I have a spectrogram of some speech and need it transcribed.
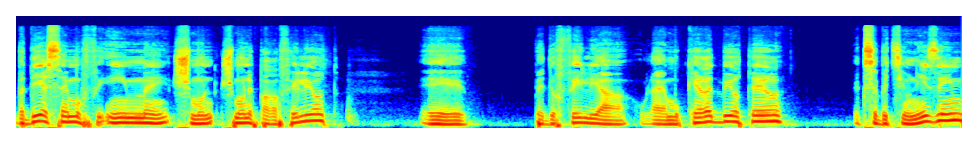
ב-DSM מופיעים אה, שמונה פרפיליות. אה, פדופיליה אולי המוכרת ביותר, אקסביציוניזם,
